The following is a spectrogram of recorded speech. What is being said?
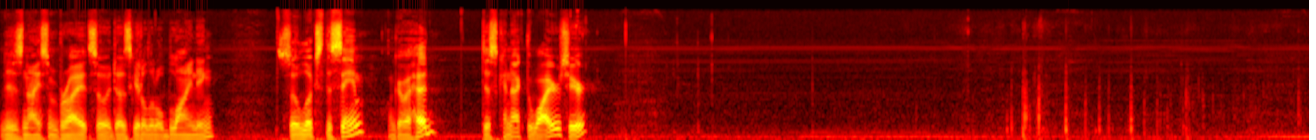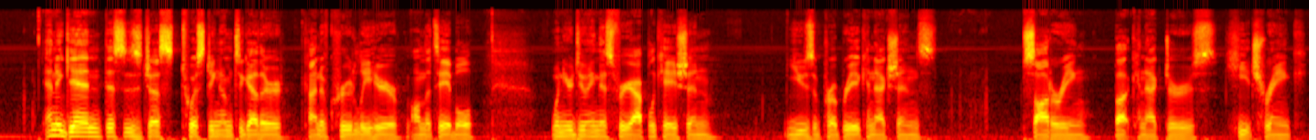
It is nice and bright, so it does get a little blinding. So looks the same. I'll go ahead, disconnect the wires here. And again, this is just twisting them together kind of crudely here on the table. When you're doing this for your application, use appropriate connections, soldering, butt connectors, heat shrink,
